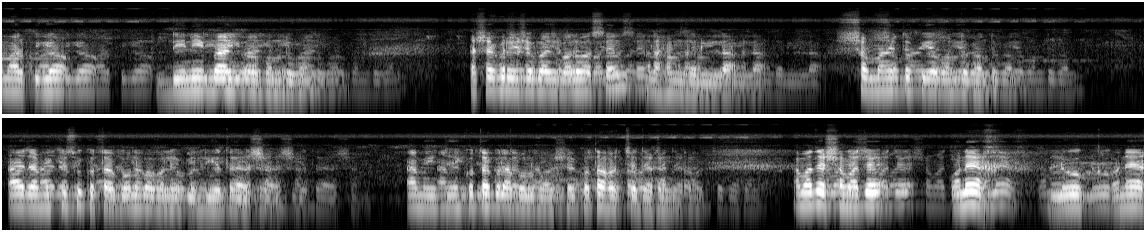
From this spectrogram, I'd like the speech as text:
আমার প্রিয় দিনী ভাই ও বন্ধুগণ, আশা করি সবাই ভালো আছেন, আলহামদুলিল্লাহ। সম্মানিত প্রিয় বন্ধুগণ, আজ আমি কিছু কথা বলব বলে ভিডিওতে আসা। আমি যে কথাগুলা বলব, সেই কথা হচ্ছে দেখেন আমাদের সমাজে অনেক লোক, অনেক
